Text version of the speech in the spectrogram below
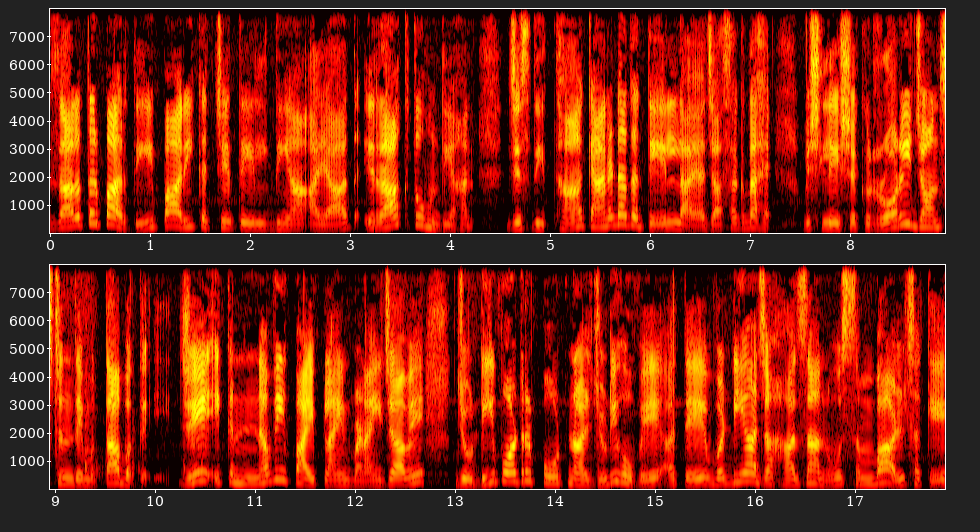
ਜ਼ਿਆਦਾਤਰ ਭਾਰਤੀ ਭਾਰੀ ਕੱਚੇ ਤੇਲ ਦੀਆਂ ਆਯਾਤ ਇਰਾਕ ਤੋਂ ਹੁੰਦੀਆਂ ਹਨ, ਜਿਸ ਦੀ ਥਾਂ ਕੈਨੇਡਾ ਦਾ ਤੇਲ ਲਾਇਆ ਜਾ ਸਕਦਾ ਹੈ। ਵਿਸ਼ਲੇਸ਼ਕ ਰੋਰੀ ਜੌਨਸਟਨ ਦੇ ਮੁਤਾਬਕ, ਜੇ ਇੱਕ ਨਵੀਂ ਪਾਈਪਲਾਈਨ ਬਣਾਈ ਜਾਵੇ, ਜੋ ਡੀਪ ਵਾਟਰ ਪੋਰਟ ਨਾਲ ਜੁੜੀ ਹੋਵੇ ਅਤੇ ਵੱਡੀਆਂ ਜਹਾਜ਼ਾਂ ਨੂੰ ਸੰਭਾਲ ਸਕੇ,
